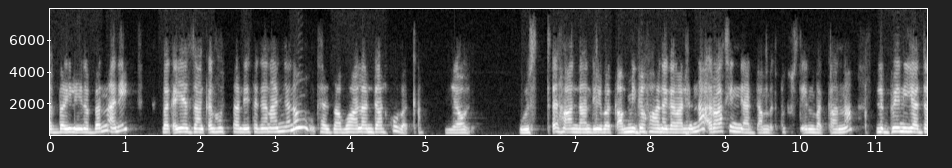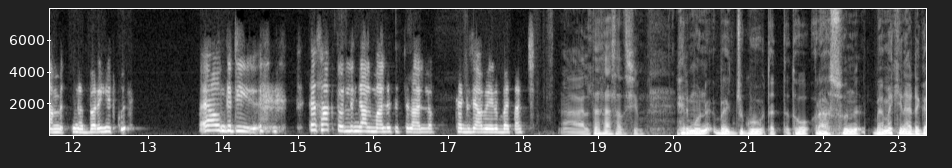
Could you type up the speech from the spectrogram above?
ነበር ይለኝ ነበርና እኔ በቃ የዛን ቀን ሆስፒታል የተገናኘ ነው። ከዛ በኋላ እንዳልኩ በቃ ያው ውስጥህ አንዳንዴ በቃ የሚገፋ ነገር አለና ራሴን ያዳመጥኩት ውስጤን በቃ ልቤን እያዳመጥኩ ነበር የሄድኩት። ያው እንግዲህ ተሳክቶልኛል ማለት እችላለሁ ከእግዚአብሔር በታች። አልተሳሳትሽም። ሄርሞን በእጅጉ ጠጥቶ ራሱን በመኪና አደጋ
